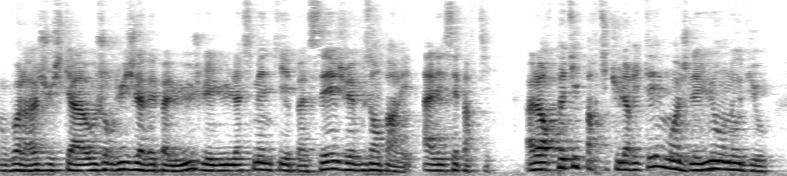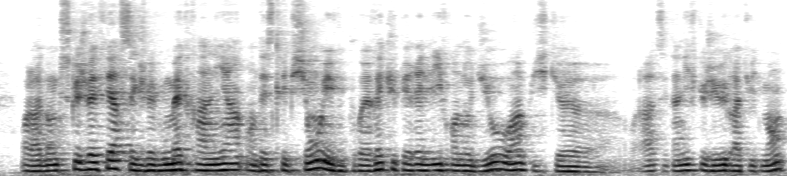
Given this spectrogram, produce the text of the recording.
Donc voilà, jusqu'à aujourd'hui, je l'avais pas lu. Je l'ai lu la semaine qui est passée. Je vais vous en parler. Allez, c'est parti. Alors, petite particularité, moi, je l'ai lu en audio. Voilà, donc ce que je vais faire, c'est que je vais vous mettre un lien en description et vous pourrez récupérer le livre en audio, hein, puisque c'est un livre que j'ai eu gratuitement.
